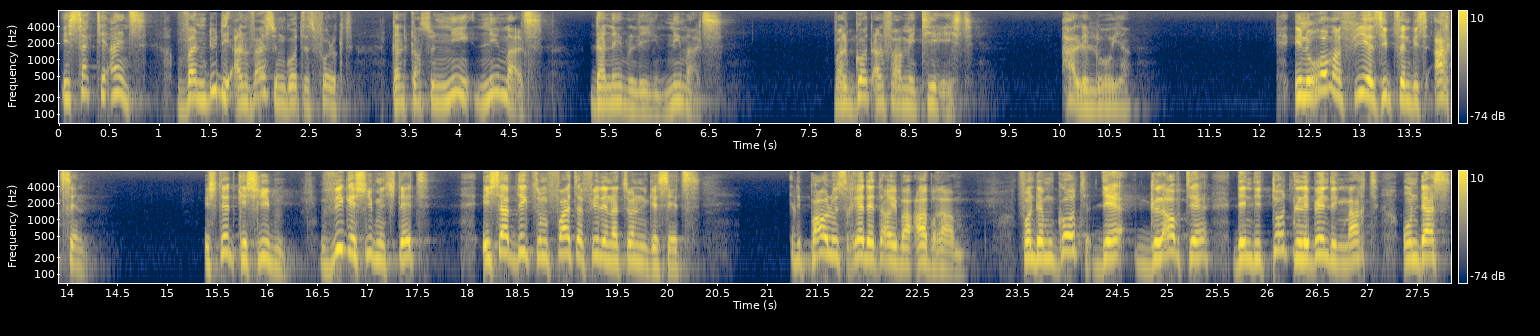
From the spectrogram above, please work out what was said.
Ich sage dir eins, wenn du die Anweisung Gottes folgst, dann kannst du nie, niemals daneben liegen. Niemals. Weil Gott einfach mit dir ist. Halleluja. In Römer 4, 17 bis 18 steht geschrieben, wie geschrieben steht, ich habe dich zum Vater vieler Nationen gesetzt. Paulus redet auch über Abraham. Von dem Gott, der glaubte, den die Toten lebendig macht und das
